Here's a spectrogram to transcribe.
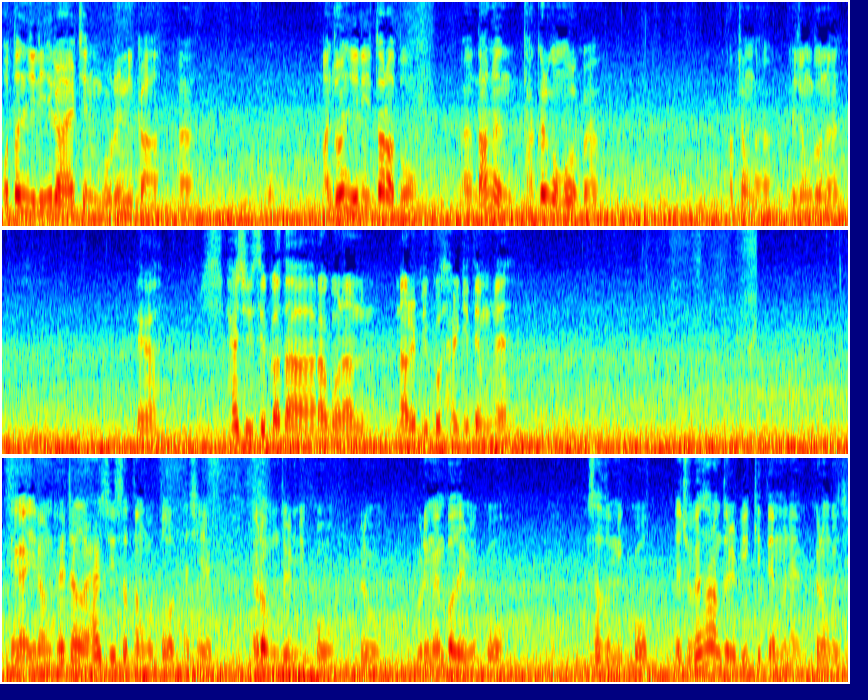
어떤 일이 일어날지는 모르니까 뭐안 좋은 일이 있더라도 아, 나는 다 끌고 먹을 거야. 걱정 마요. 그 정도는 내가 할 수 있을 거다라고 나는 나를 믿고 살기 때문에 내가 이런 결정을 할 수 있었던 것도 사실 여러분들 믿고 그리고 우리 멤버들 믿고 회사도 믿고 내 주변 사람들을 믿기 때문에 그런 거지.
